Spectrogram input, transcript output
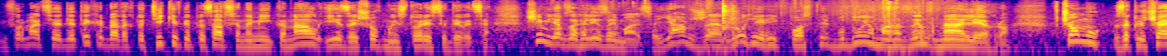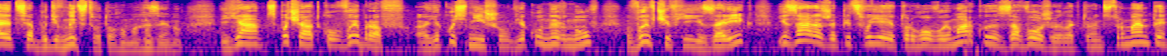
Інформація для тих ребят, хто тільки підписався на мій канал і зайшов в мої сторіс і дивиться. Чим я взагалі займаюся? Я вже другий рік поспіль будую магазин на Allegro. В чому заключається будівництво того магазину? Я спочатку вибрав е, якусь нішу, в яку нирнув, вивчив її за рік, і зараз же під своєю торговою маркою завожу електроінструменти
